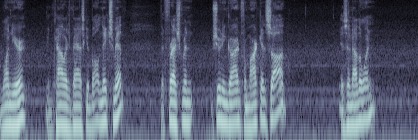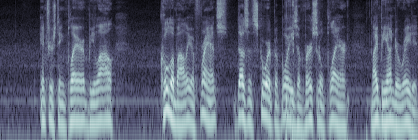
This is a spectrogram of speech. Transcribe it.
one year in college basketball. Nick Smith, the freshman shooting guard from Arkansas, is another one. Interesting player, Bilal Coulibaly of France doesn't score it, but boy, he's a versatile player. Might be underrated.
